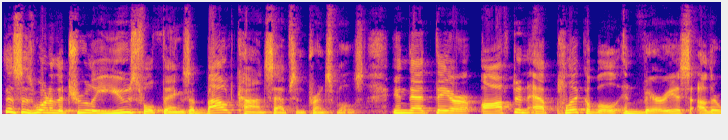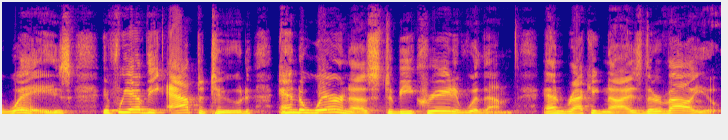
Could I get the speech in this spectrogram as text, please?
This is one of the truly useful things about concepts and principles, in that they are often applicable in various other ways if we have the aptitude and awareness to be creative with them and recognize their value.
